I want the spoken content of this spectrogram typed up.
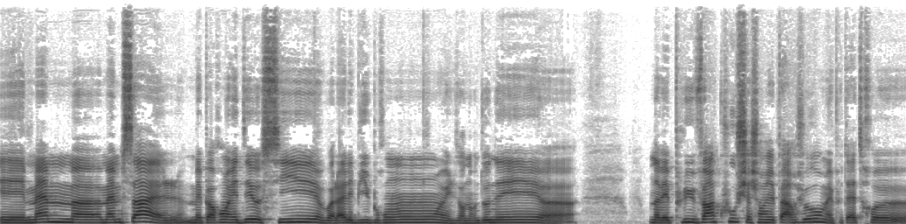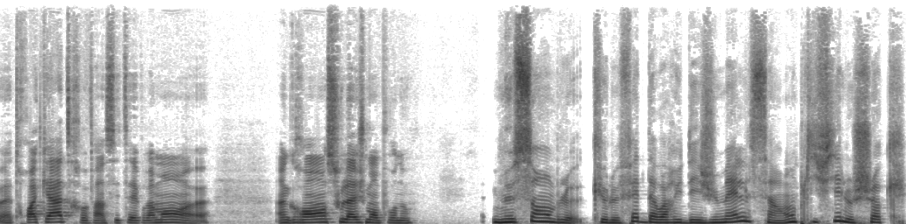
Et même même ça, mes parents aidaient aussi. Voilà, les biberons, ils en ont donné. euh, on n'avait plus 20 couches à changer par jour, mais peut-être 3-4. Enfin, c'était vraiment un grand soulagement pour nous. Il me semble que le fait d'avoir eu des jumelles, ça a amplifié le choc.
